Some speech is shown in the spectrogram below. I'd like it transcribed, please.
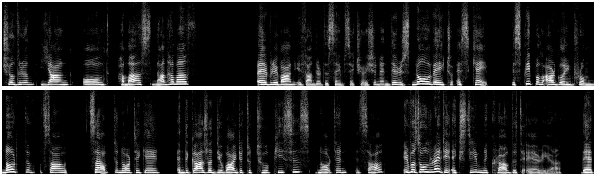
children, young, old, Hamas, non Hamas, everyone is under the same situation and there is no way to escape. These people are going from north to south, south to north again, and the Gaza divided to two pieces, north and south. It was already extremely crowded area. That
